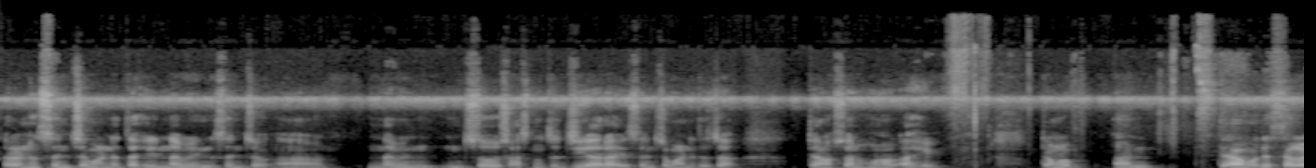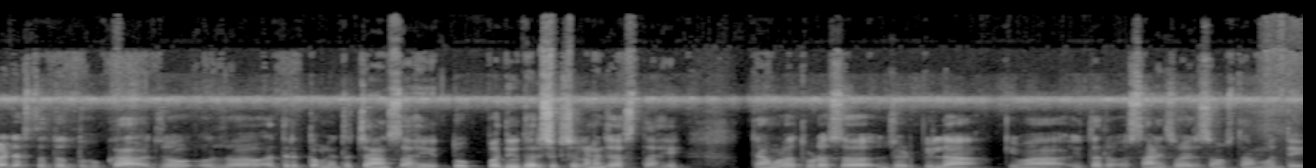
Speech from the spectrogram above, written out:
कारण संच मान्यता ही नवीन संच नवीन जो शासनाचा जी आर आहे संच मान्यतेचा त्यानुसार होणार आहे. त्यामुळं आणि त्यामध्ये सगळ्यात जास्त जो धोका जो अतिरिक्त होण्याचा चान्स आहे तो पदवीधर शिक्षकांना जास्त आहे. त्यामुळं थोडंसं झडपीला किंवा इतर स्थानिक स्वराज्य संस्थांमध्ये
